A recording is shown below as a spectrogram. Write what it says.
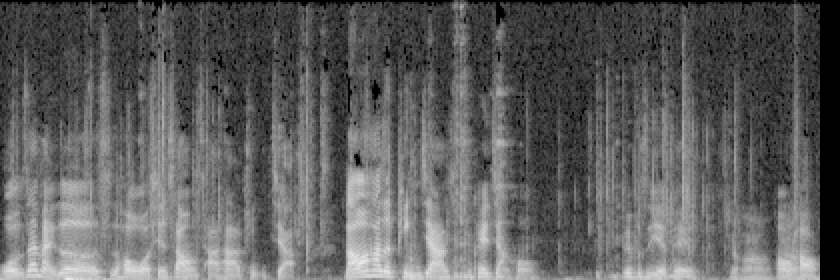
我在买这个的时候，我先上网查他的评价，然后他的评价我可以讲齁，因为不是叶配。讲啊。哦、啊、好，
